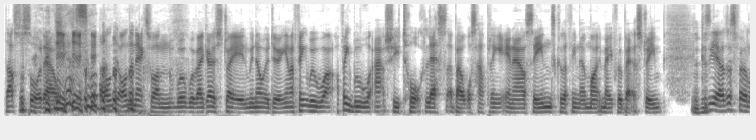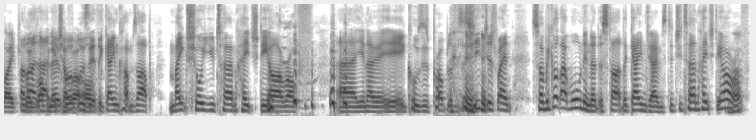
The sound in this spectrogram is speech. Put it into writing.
That's all sorted out. on, on the next one, we're, we're going to go straight in. We know what we're doing, and I think we will. I think we will actually talk less about what's happening in our scenes because I think that might make for a better stream. Because yeah, I just felt like I we're like that. each What other was of- it? The game comes up. Make sure you turn HDR off. Uh, you know, it, it causes problems. And she just went, So we got that warning at the start of the game, James. Did you turn HDR off?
